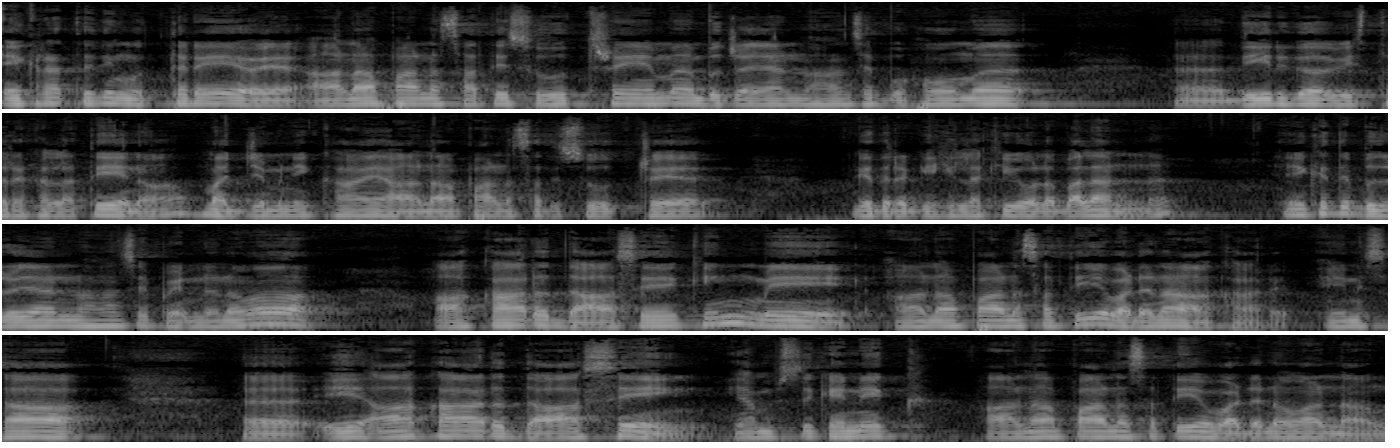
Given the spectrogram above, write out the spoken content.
ඒකටත් ඉතින් උත්තරේ ඔය ආනාපාන සති සූත්‍රයේම බුදුරජාන් වහන්සේ බොහොම දීර්ඝව විස්තර කරලා තියෙනවා. මජ්ක්‍ධිම නිකායේ ආනාපාන සති සූත්‍රය ගෙදර ගිහිල්ලා කියවලා බලන්න. ඒකෙදි බුදුරජාන් වහන්සේ පෙන්නනවා ආකාර 16කින් මේ ආනාපාන සතිය වඩන ආකාරය. ඒ නිසා ඒ ආකාර 16න් යම්ස කෙනෙක් ආනාපාන සතිය වඩනවා නම්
